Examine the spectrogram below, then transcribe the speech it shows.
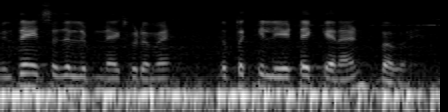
मिलते हैं इससे जल्दी नेक्स्ट वीडियो में। तब तक के लिए take care and bye bye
